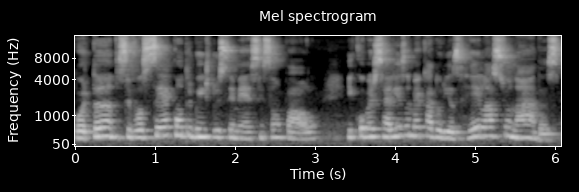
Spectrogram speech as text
Portanto, se você é contribuinte do ICMS em São Paulo e comercializa mercadorias relacionadas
